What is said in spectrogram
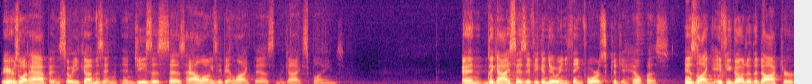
But here's what happens. So he comes and, and Jesus says, How long has he been like this? And the guy explains. And the guy says, If you can do anything for us, could you help us? And it's like if you go to the doctor,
